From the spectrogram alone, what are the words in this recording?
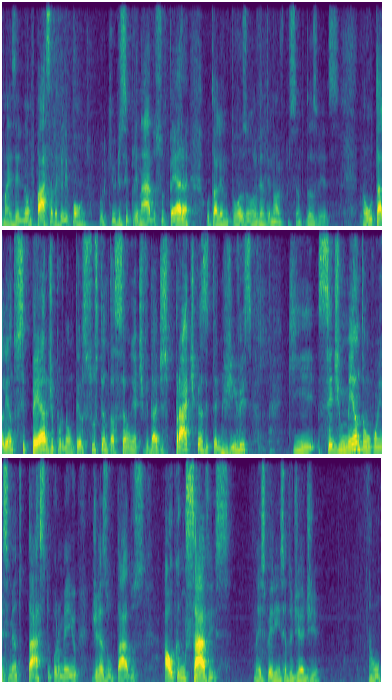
mas ele não passa daquele ponto, porque o disciplinado supera o talentoso 99% das vezes. Então, o talento se perde por não ter sustentação em atividades práticas e tangíveis que sedimentam o conhecimento tácito por meio de resultados alcançáveis na experiência do dia a dia. Então,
